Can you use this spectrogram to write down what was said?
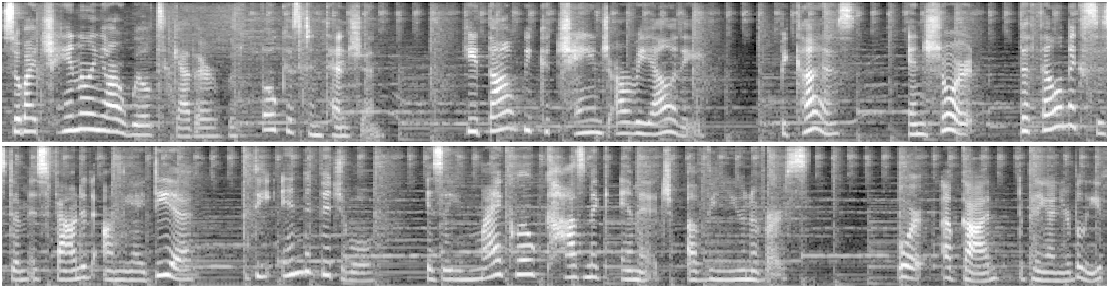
So by channeling our will together with focused intention, he thought we could change our reality. Because, in short, the thelemic system is founded on the idea that the individual is a microcosmic image of the universe, or of God, depending on your belief.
